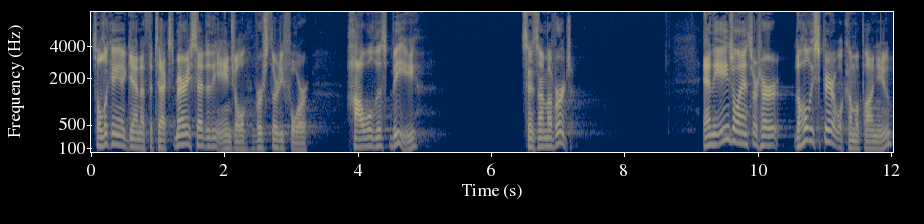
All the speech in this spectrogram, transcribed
So, looking again at the text, Mary said to the angel, verse 34, How will this be since I'm a virgin? And the angel answered her, The Holy Spirit will come upon you,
